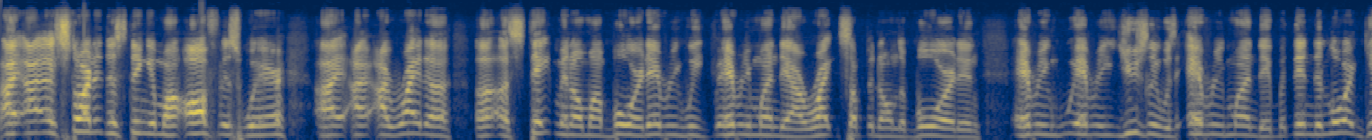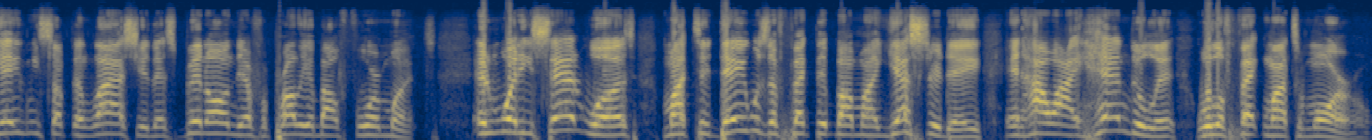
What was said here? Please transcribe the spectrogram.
I, I started this thing in my office where I, I, I write a, a, a, statement on my board every week. Every Monday, I write something on the board, and every every usually it was every Monday. But then the Lord gave me something last year that's been on there for probably about four months. And what He said was, my today was affected by my yesterday, and how I handle it will affect my tomorrow.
